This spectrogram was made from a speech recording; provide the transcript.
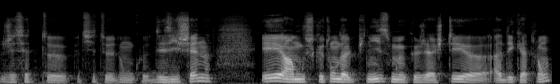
j'ai cette euh, petite euh, donc daisy chaîne et un mousqueton d'alpinisme que j'ai acheté euh, à Decathlon.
